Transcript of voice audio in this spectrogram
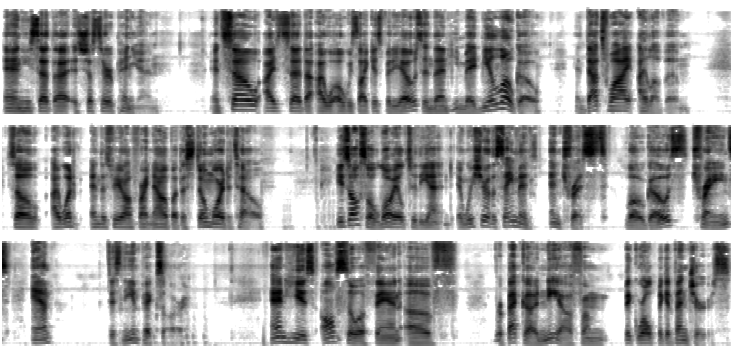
And he said that it's just their opinion. And so I said that I will always like his videos, and then he made me a logo. And that's why I love him. So I would end this video off right now, but there's still more to tell. He's also loyal to the end, and we share the same in interests, logos, trains, and Disney and Pixar. And he is also a fan of Rebecca and Nia from Big World Big Adventures.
